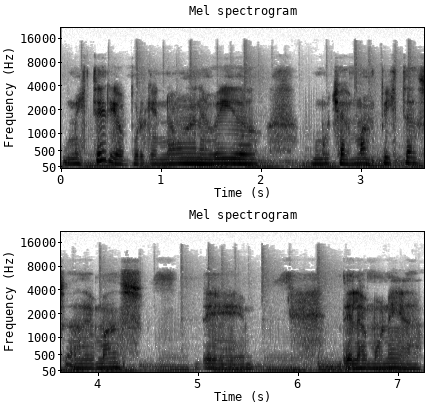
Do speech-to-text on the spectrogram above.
un, misterio porque no han habido muchas más pistas. Además de, la moneda.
